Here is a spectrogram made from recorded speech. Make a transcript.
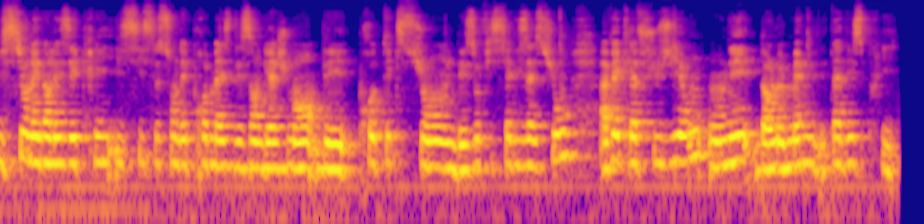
Ici, on est dans les écrits. Ici, ce sont des promesses, des engagements, des protections, des officialisations. Avec la fusion, on est dans le même état d'esprit.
